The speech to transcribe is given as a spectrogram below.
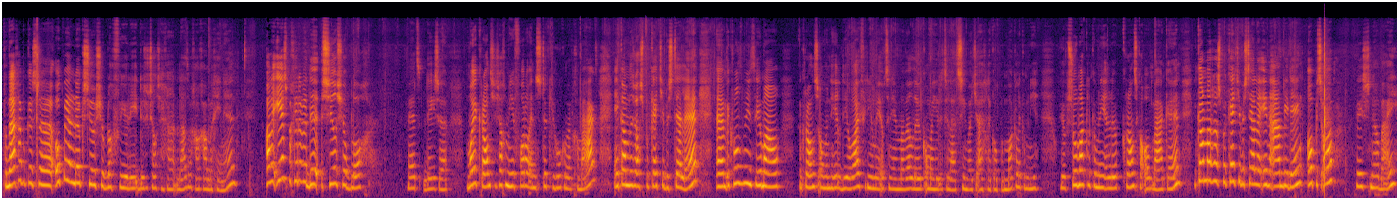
Vandaag heb ik dus uh, ook weer een leuk saleshoplog voor jullie. Dus ik zal zeggen, laten we gaan, gaan beginnen. Allereerst beginnen we de saleshoplog met deze mooie krans. Je zag hem hier vooral in het stukje hoe ik hem heb gemaakt. En je kan hem dus als pakketje bestellen. Um, ik vond het niet helemaal een krans om een hele DIY video mee op te nemen. Maar wel leuk om aan jullie te laten zien wat je eigenlijk op een makkelijke manier... je op zo'n makkelijke manier een leuke krans kan opmaken. Je kan hem dus als pakketje bestellen in de aanbieding. Op is op. Wees er snel bij.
